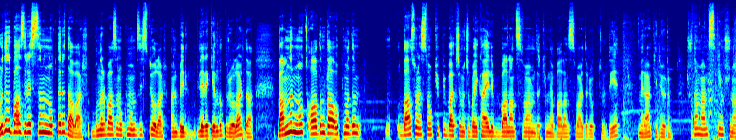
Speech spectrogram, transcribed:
Burada da bazı ressamın notları da var. Bunları bazen okumamızı istiyorlar. Hani bilerek yanında duruyorlar da. Ben bunları not aldım daha okumadım. Daha sonrasında okuyup bir bakacağım acaba hikayeyle bir bağlantısı var mıdır? Kimle bağlantısı vardır yoktur diye. Merak ediyorum. Şuradan ben sıkayım şuna.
